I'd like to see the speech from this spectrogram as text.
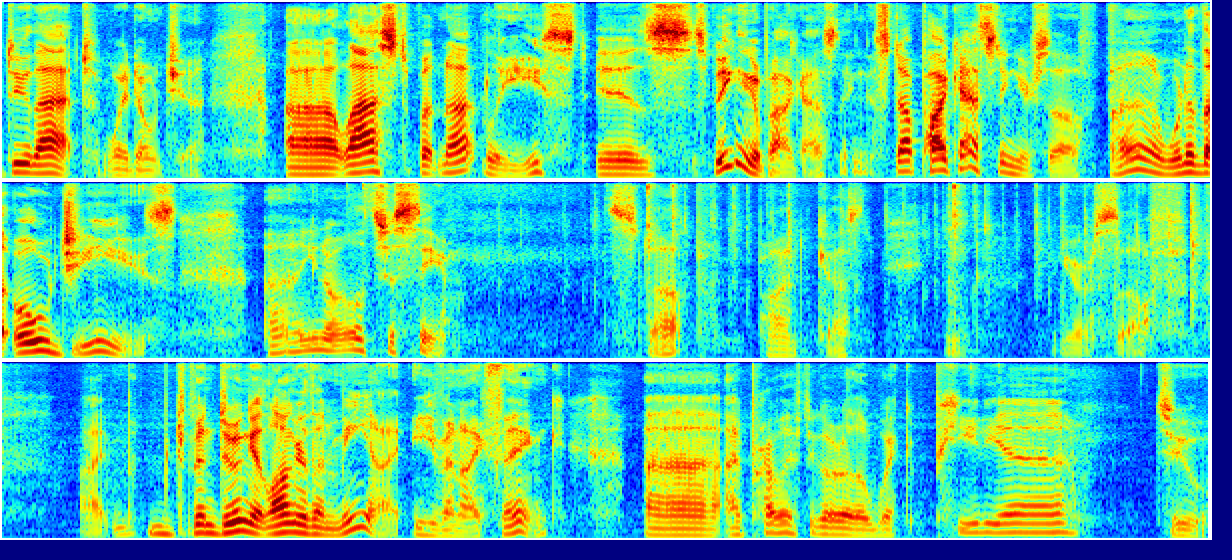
do that. Why don't you? Uh, last but not least is speaking of podcasting. Stop podcasting yourself. Ah, one of the OGs. you know, let's just see. Stop podcasting yourself. I've been doing it longer than me, I, even I think. Uh, I'd probably have to go to the Wikipedia to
